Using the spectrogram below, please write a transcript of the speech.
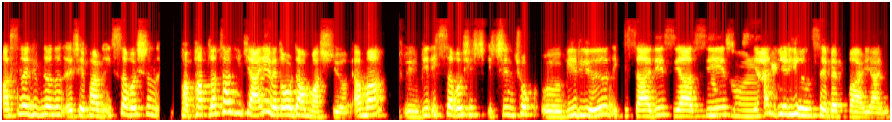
Aslında Lübnan'ın şey pardon iç savaşın patlatan hikaye evet oradan başlıyor. Ama e, bir iç savaş için çok e, bir yığın iktisadi, siyasi, sosyal bir yığın sebep var yani.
